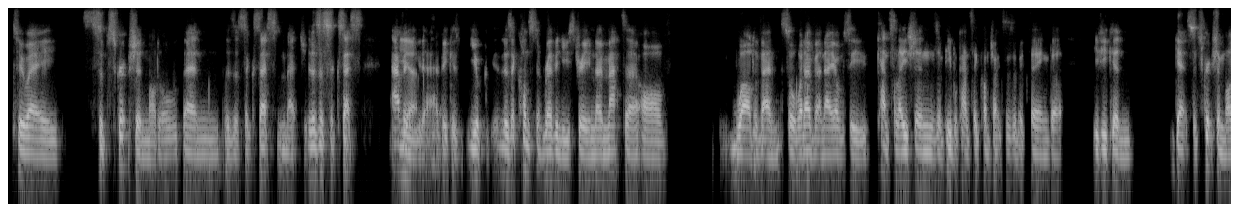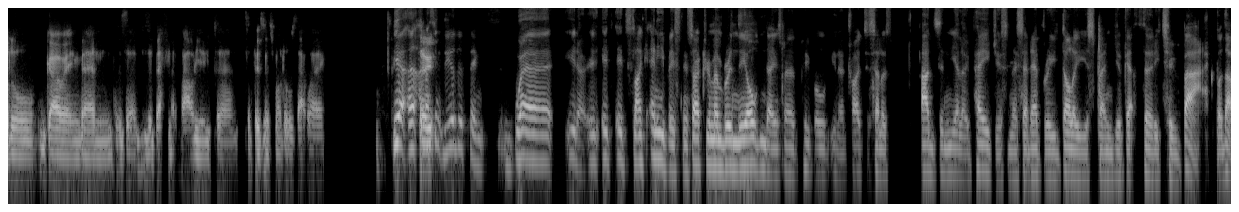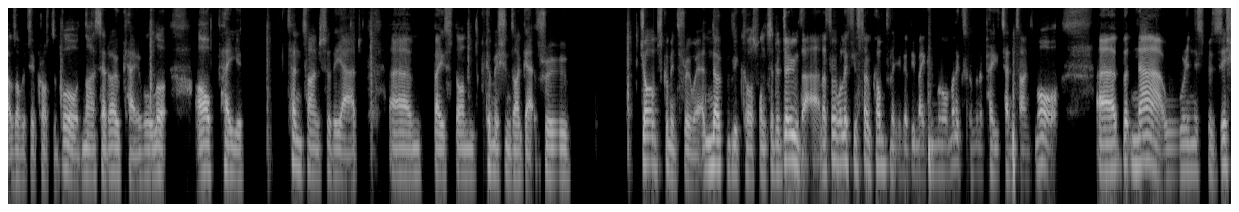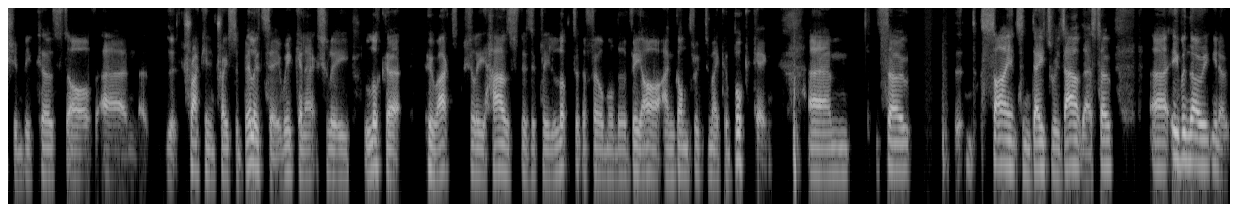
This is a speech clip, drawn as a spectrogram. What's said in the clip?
to a subscription model, then there's a success metric. There's a success avenue yeah. there because you there's a constant revenue stream no matter of world events or whatever. Now, obviously, cancellations and people canceling contracts is a big thing, but if you can get subscription model going, then there's a, there's a definite value to, to business models that way. Yeah, and, so, and I think the other thing where you know it, it's like any business. I can remember in the olden days where people you know tried to sell us ads in yellow pages and they said every dollar you spend you get 32 back but that was obviously across the board and i said okay well look i'll pay you 10 times for the ad um, based on commissions i get through jobs coming through it and nobody of course wanted to do that and i thought well if you're so confident you're going to be making more money because i'm going to pay 10 times more uh, but now we're in this position because of um, the tracking and traceability. We can actually look at who actually has physically looked at the film or the VR and gone through to make a booking. Um, so science and data is out there. So uh, even though you know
